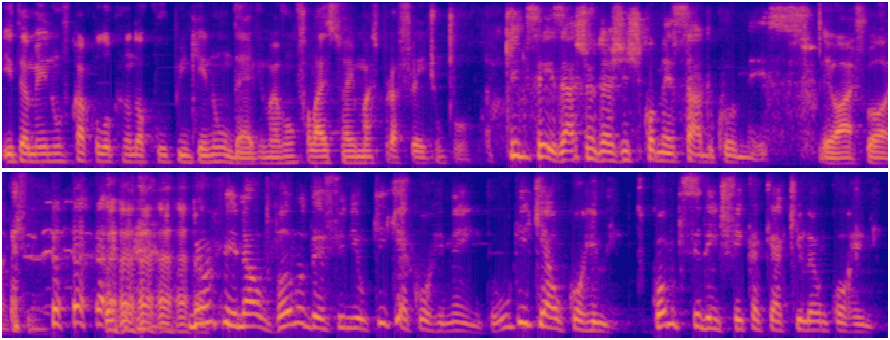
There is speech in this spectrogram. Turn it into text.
e também não ficar colocando a culpa em quem não deve. Mas vamos falar isso aí mais pra frente um pouco. O que que vocês acham de a gente começar do começo? Eu acho ótimo. No final, vamos definir o que que é corrimento? O que que é o corrimento? Como que se identifica que aquilo é um corrimento?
